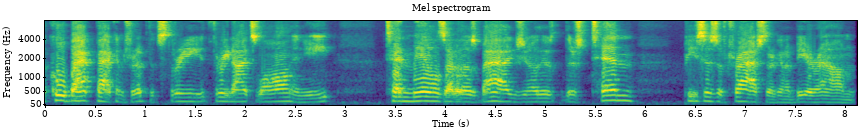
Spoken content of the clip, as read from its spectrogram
a cool backpacking trip that's three three nights long and you eat ten meals out of those bags, you know, there's there's ten pieces of trash that are going to be around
